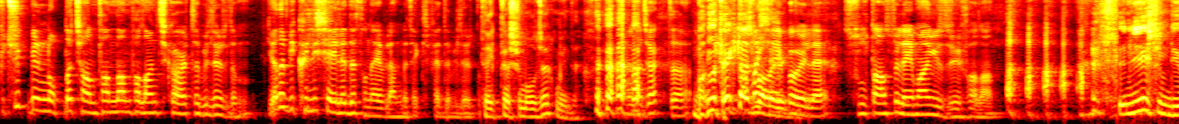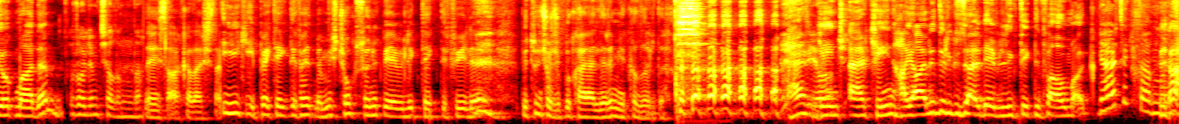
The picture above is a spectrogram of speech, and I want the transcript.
Küçük bir notla çantandan falan çıkartabilirdim. Ya da bir klişeyle de sana evlenme teklif edebilirdim. Tek taşım olacak mıydı? Olacaktı. Bana tek taş Ama mı şey alacaktın? böyle Sultan Süleyman yüzüğü falan. e niye şimdi yok madem? Rolüm çalındı. Neyse arkadaşlar. İyi ki İpek teklif etmemiş. Çok sönük bir evlilik teklifiyle bütün çocukluk hayallerim yıkılırdı. Her Diyor. genç erkeğin hayalidir güzel bir evlilik teklifi almak. Gerçekten mi? Ya,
